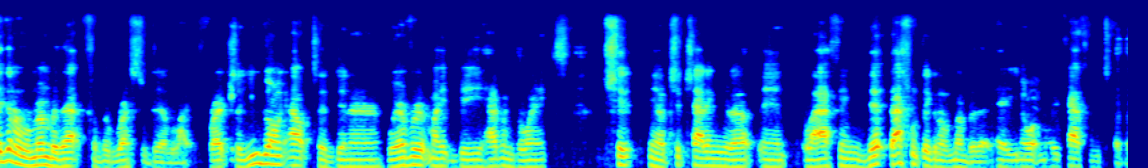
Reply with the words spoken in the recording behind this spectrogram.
they're gonna remember that for the rest of their life, right? So you going out to dinner, wherever it might be, having drinks, chit, you know, chit chatting it up and laughing. That, that's what they're gonna remember. That hey, you know what, Mary Catherine took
